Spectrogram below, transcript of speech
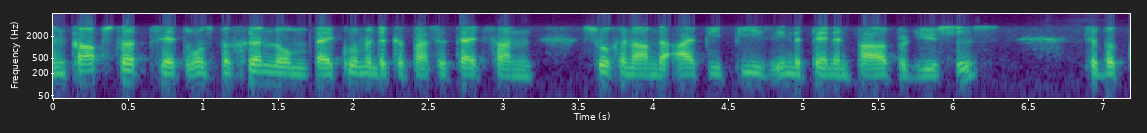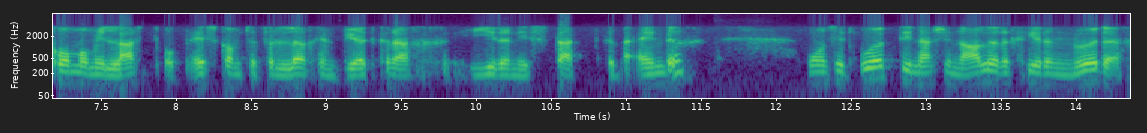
In Kaapstad het ons begin om bykomende kapasiteit van sogenaamde IPPs, independent power producers, te bekom om die las op Eskom te verlig en beurtkrag hier in die stad te beëindig. Ons het ook die nasionale regering nodig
